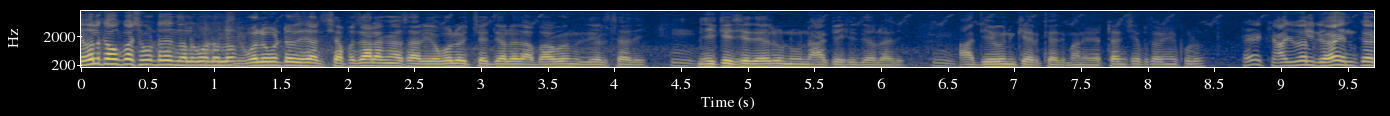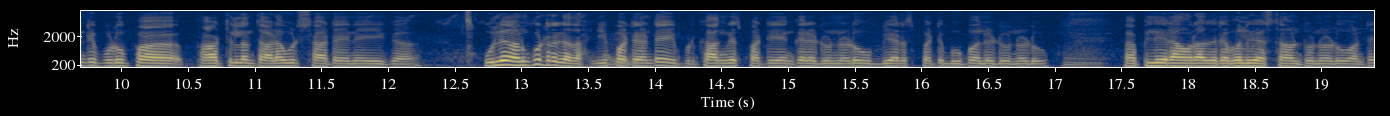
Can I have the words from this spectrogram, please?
ఎవరికి అవకాశం ఉంటుంది నల్గొండలో? ఎవరు ఉంటుంది? అది చెప్పజాలంగా సార్ ఎవరు వచ్చేది తెలియదు ఆ భగవంతుడు తెలుసు అది. నీకేసేది తెలియదు నువ్వు నాకేసేది తెలియదు ఆ దేవునికి ఎరక అది మనం ఎట్టని చెప్తాం ఇప్పుడు? క్యాజువల్గా ఎందుకంటే ఇప్పుడు పార్టీలు అంతా అడవుడు స్టార్ట్ అయినాయి ఇక. ఊళ్ళో అనుకుంటారు కదా ఈ పార్టీ అంటే ఇప్పుడు కాంగ్రెస్ పార్టీ వెంకరెడ్డి ఉన్నాడు బీఆర్ఎస్ పార్టీ భూపాల్ రెడ్డి ఉన్నాడు పిల్లి రామరాజు రెబల్ చేస్తా అంటున్నాడు అంటే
